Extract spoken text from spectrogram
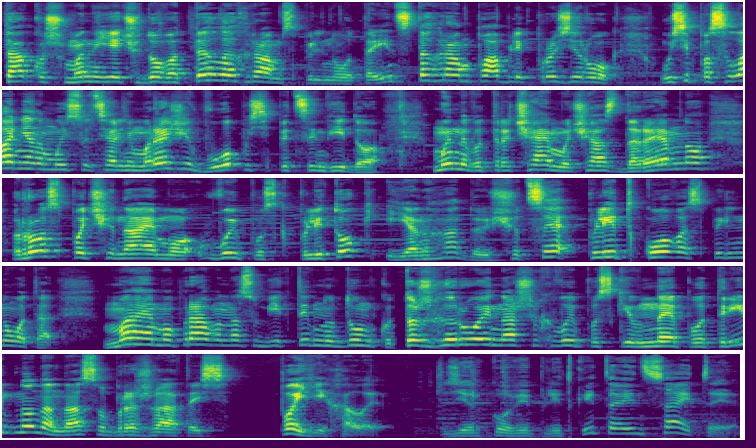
Також в мене є чудова телеграм-спільнота, інстаграм-паблік про зірок. Усі посилання на мої соціальні мережі в описі під цим відео. Ми не витрачаємо час даремно, розпочинаємо випуск пліток. І я нагадую, що це пліткова спільнота. Маємо право на суб'єктивну думку. Тож герої наших випусків не потрібно на нас ображатись. Поїхали! Зіркові плітки та інсайти.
